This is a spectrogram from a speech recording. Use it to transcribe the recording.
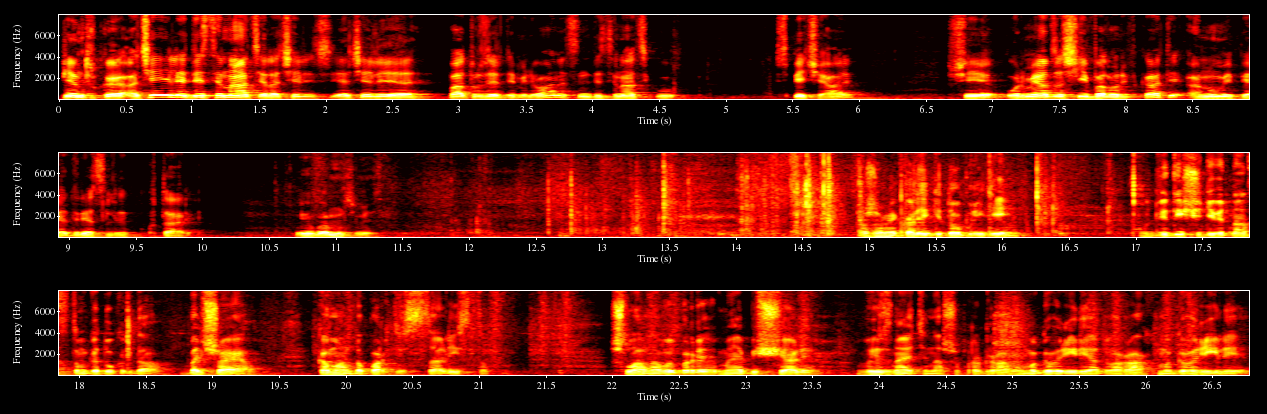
Pentru că acele destinații, acele, acele 40 de milioane, sunt destinații cu speciale și urmează și valorificate anume pe adresele cu tare. Eu vă mulțumesc. Уважаемые коллеги, добрый день. В 2019 году, когда большая команда партии социалистов шла на выборы, мы обещали, вы знаете нашу программу, мы говорили о дворах, мы говорили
